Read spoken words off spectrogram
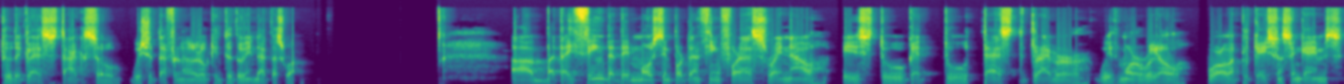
to the GLES stack. So we should definitely look into doing that as well. Uh, but I think that the most important thing for us right now is to get to test the driver with more real world applications and games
